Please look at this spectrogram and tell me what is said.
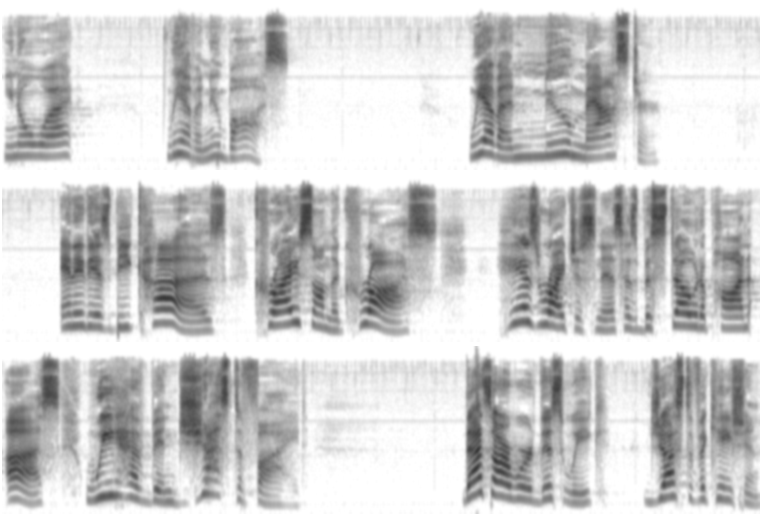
You know what? We have a new boss. We have a new master. And it is because Christ on the cross, his righteousness has bestowed upon us, we have been justified. That's our word this week. Justification.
